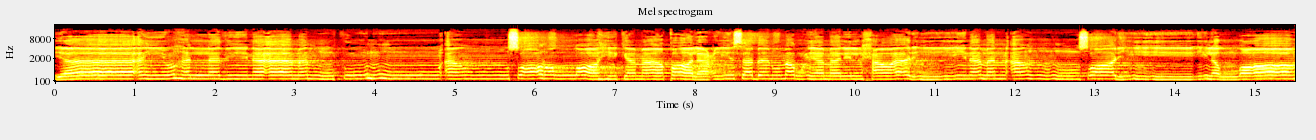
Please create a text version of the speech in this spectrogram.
يا أيها الذين آمنوا كونوا أنصار الله كما قال عيسى بن مريم للحواريين من أنصاري إلى الله؟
